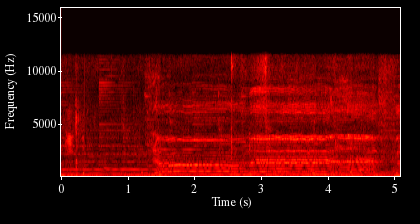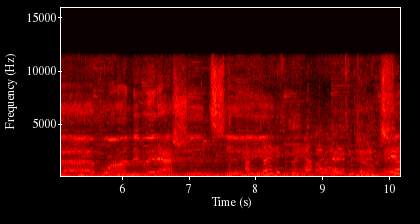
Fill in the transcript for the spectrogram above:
여기 아 기다려 계신 거예요? 아니 아니 지금 그래요?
